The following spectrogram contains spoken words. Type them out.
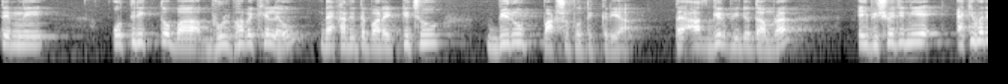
তেমনি অতিরিক্ত বা ভুলভাবে খেলেও দেখা দিতে পারে কিছু বিরূপ পার্শ্ব প্রতিক্রিয়া। তাই আজকের ভিডিওতে আমরা এই বিষয়টি নিয়ে একেবারে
